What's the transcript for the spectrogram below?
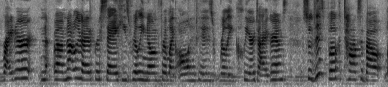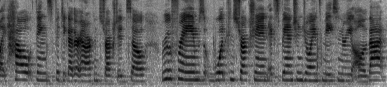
writer, um, not really writer per se, he's really known for like all of his really clear diagrams. So this book talks about like how things fit together and are constructed. So roof frames, wood construction, expansion joints, masonry, all of that.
